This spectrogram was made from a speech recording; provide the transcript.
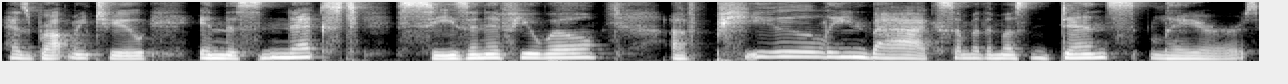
has brought me to in this next season, if you will, of peeling back some of the most dense layers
